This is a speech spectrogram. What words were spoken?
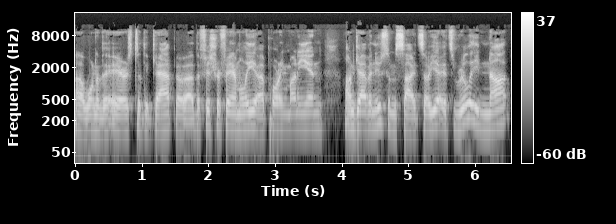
uh, one of the heirs to the Gap, uh, the Fisher family, uh, pouring money in on Gavin Newsom's side. So yeah, it's really not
